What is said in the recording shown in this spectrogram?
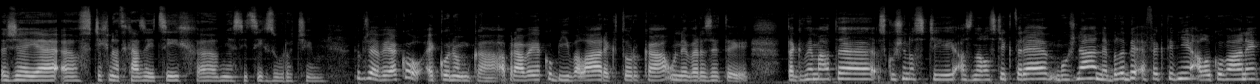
že je eh, v těch nadcházejících eh, měsících zúročím. Dobře, vy jako ekonomka a právě jako bývalá rektorka univerzity, tak vy máte zkušenosti a znalosti, které možná nebyly by efektivně alokovány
